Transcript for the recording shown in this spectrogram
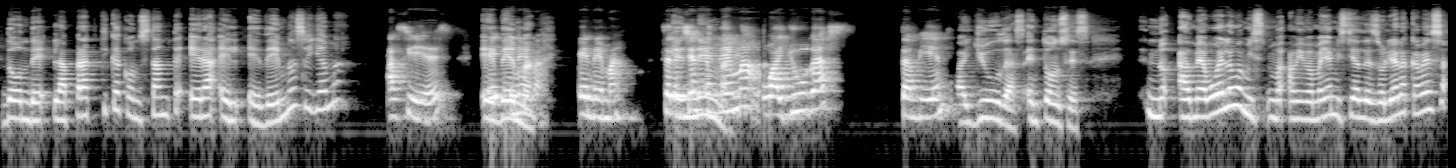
donde la práctica constante era el edema, ¿se llama? Así es. Edema. Enema. Se le decía enema o ayudas también. Ayudas. Entonces, a mi abuelo, a, a mi mamá y a mis tías les dolía la cabeza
